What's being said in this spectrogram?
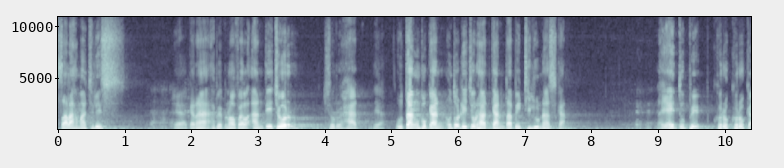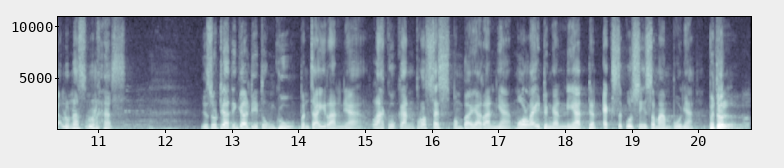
Salah majelis. Ya, karena Habib Novel anti cur, curhat. Ya. Utang bukan untuk dicurhatkan, tapi dilunaskan. Nah ya itu Beb, goro-goro gak lunas-lunas. Ya sudah tinggal ditunggu pencairannya, lakukan proses pembayarannya, mulai dengan niat dan eksekusi semampunya. Betul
